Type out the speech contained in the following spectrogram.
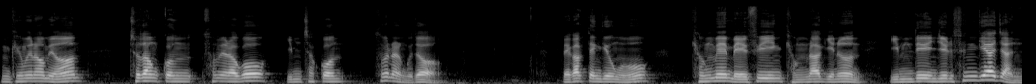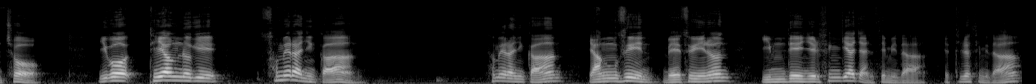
그럼 경매 나오면 저당권 소멸하고 임차권 소멸하는 거죠. 매각된 경우 경매 매수인 경락인은 임대인지를 승계하지 않죠. 이거 대항력이 소멸하니까 소멸하니까 양수인 매수인은 임대인지를 승계하지 않습니다. 예, 틀렸습니다.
